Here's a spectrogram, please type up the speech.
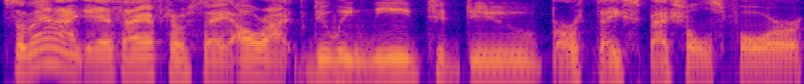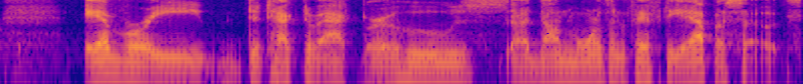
So then I guess I have to say, all right, do we need to do birthday specials for every detective actor who's uh, done more than 50 episodes.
